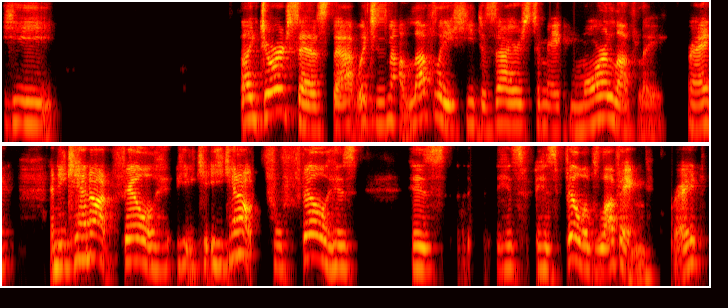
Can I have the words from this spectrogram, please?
he like George says that which is not lovely he desires to make more lovely, right? And he cannot fill he he cannot fulfill his his his his fill of loving right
